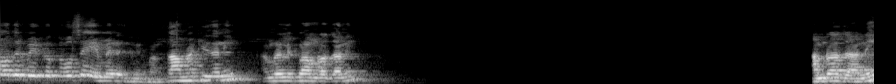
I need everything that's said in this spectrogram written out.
আমাদের বের করতে বলছে এ মাইনাস বির মান। তো আমরা কি জানি? আমরা লিখব, আমরা জানি। আমরা জানি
